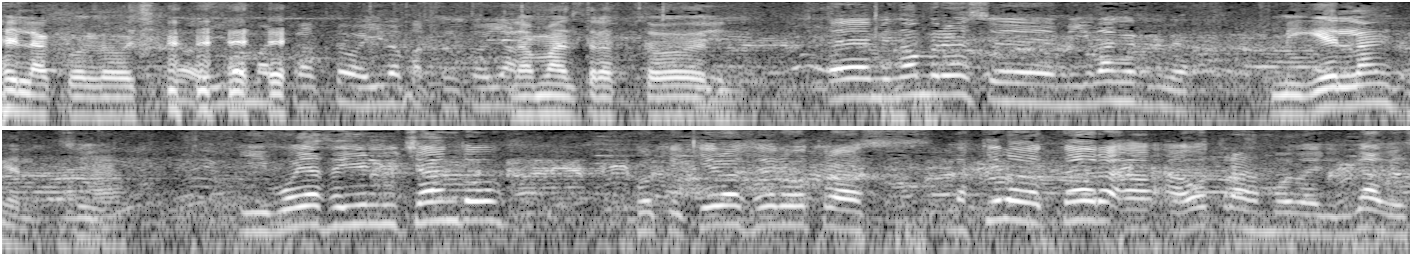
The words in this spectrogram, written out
la colocha. ahí la maltrató, ahí la maltrató ya. La maltrató. Eh, mi nombre es eh, Miguel Ángel Rivera. Miguel Ángel. Sí. Y voy a seguir luchando porque quiero hacer otras, las quiero adaptar a, otras modalidades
